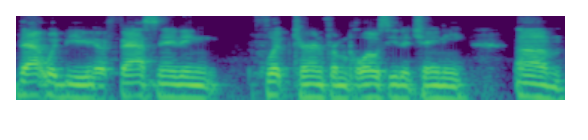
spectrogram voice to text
that would be a fascinating flip turn from Pelosi to Cheney. Um,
